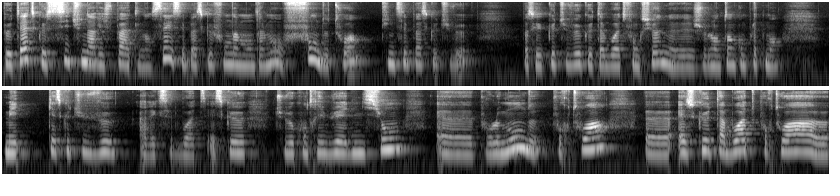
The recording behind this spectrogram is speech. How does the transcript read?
peut-être que si tu n'arrives pas à te lancer, c'est parce que fondamentalement au fond de toi, tu ne sais pas ce que tu veux. Parce que que tu veux que ta boîte fonctionne, euh, je l'entends complètement. Mais qu'est-ce que tu veux avec cette boîte? Est-ce que tu veux contribuer à une mission euh, pour le monde, pour toi? Euh, Est-ce que ta boîte, pour toi,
